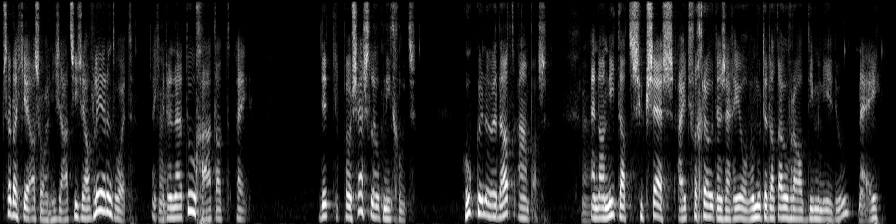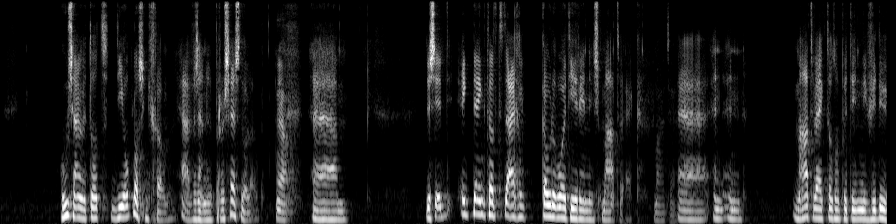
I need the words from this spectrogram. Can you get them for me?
zodat je als organisatie zelflerend wordt. Dat je er naartoe gaat dat, hey, dit proces loopt niet goed. Hoe kunnen we dat aanpassen? Ja. En dan niet dat succes uitvergroten en zeggen, joh, we moeten dat overal op die manier doen. Nee, hoe zijn we tot die oplossing gekomen? Ja, we zijn een proces doorlopen. Ja. Um, dus ik denk dat het eigenlijk codewoord hierin is maatwerk. maatwerk. Uh, en, en maatwerk tot op het individu.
